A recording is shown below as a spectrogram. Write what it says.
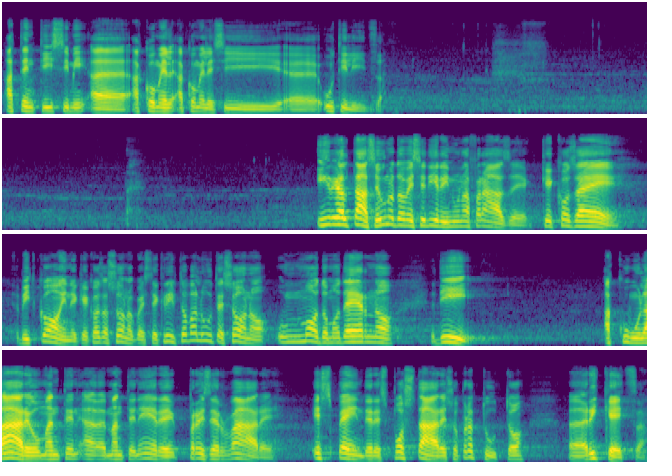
attentissimi eh, a, come, a, come, le si eh, utilizza. In realtà se uno dovesse dire in una frase che cosa è Bitcoin e che cosa sono queste criptovalute, sono un modo moderno di accumulare o eh, mantenere, preservare e spendere, spostare soprattutto eh, ricchezza.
